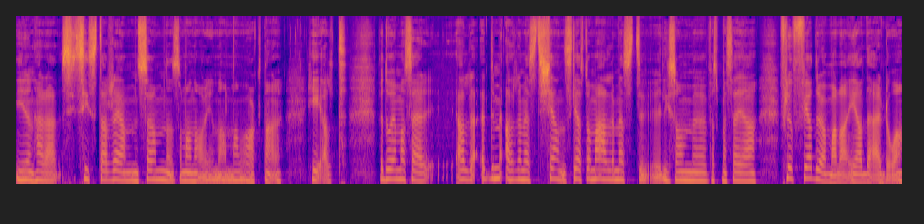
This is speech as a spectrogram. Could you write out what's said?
i den här sista REM-sömnen som man har innan man vaknar helt. För då är man så här, allra, de allra mest känsligast, de allra mest eh, liksom, eh, vad ska man säga, fluffiga drömmarna är där då.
